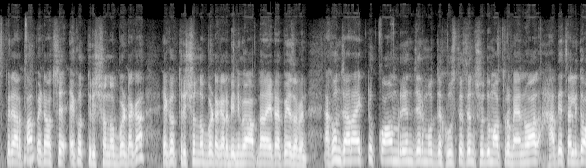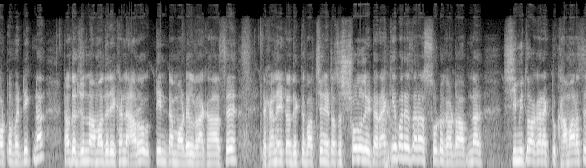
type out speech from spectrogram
স্প্রেয়ার পাম্প এটা হচ্ছে একত্রিশশো নব্বই টাকা। একত্রিশশো নব্বই টাকার বিনিময়ে আপনারা এটা পেয়ে যাবেন। এখন যারা একটু কম রেঞ্জের মধ্যে খুঁজতেছেন, শুধুমাত্র ম্যানুয়াল হাতে চালিত অটোমেটিক না, তাদের জন্য আমাদের এখানে আরও তিনটা মডেল রাখা আছে। এখানে এটা দেখতে পাচ্ছেন, এটা হচ্ছে ষোলো লিটার। একেবারে যারা ছোটোখাটো, আপনার সীমিত আকারে একটু খামার আছে,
